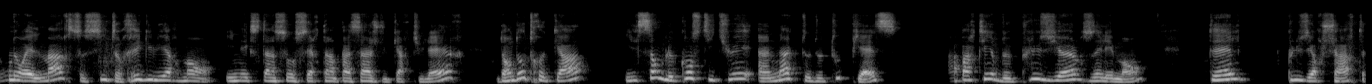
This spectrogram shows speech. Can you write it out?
dont Noël Mars cite régulièrement in extenso certains passages du cartulaire. Dans d'autres cas, il semble constituer un acte de toute pièce à partir de plusieurs éléments, tels plusieurs chartes,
